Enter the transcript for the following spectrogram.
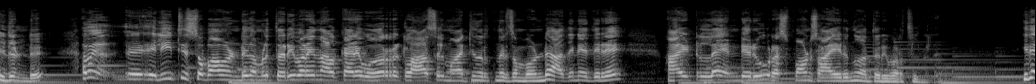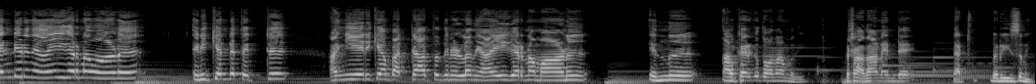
ഇതുണ്ട്. അപ്പോൾ എലീറ്റിസ്റ്റ് സ്വഭാവമുണ്ട്. നമ്മൾ തെറി പറയുന്ന ആൾക്കാരെ വേറൊരു ക്ലാസ്സിൽ മാറ്റി നിർത്തുന്ന ഒരു സംഭവമുണ്ട്. അതിനെതിരെ ആയിട്ടുള്ള എന്റെ ഒരു റെസ്പോൺസ് ആയിരുന്നു ആ തെറി പറച്ചിൽ ഇതെന്റെ ഒരു ന്യായീകരണമാണ്. എനിക്കെന്റെ തെറ്റ് അംഗീകരിക്കാൻ പറ്റാത്തതിനുള്ള ന്യായീകരണമാണ് എന്ന് ആൾക്കാർക്ക് തോന്നാൻ മതി. പക്ഷെ അതാണ് എന്റെ ദാറ്റ്സ് ദ റീസണിങ്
